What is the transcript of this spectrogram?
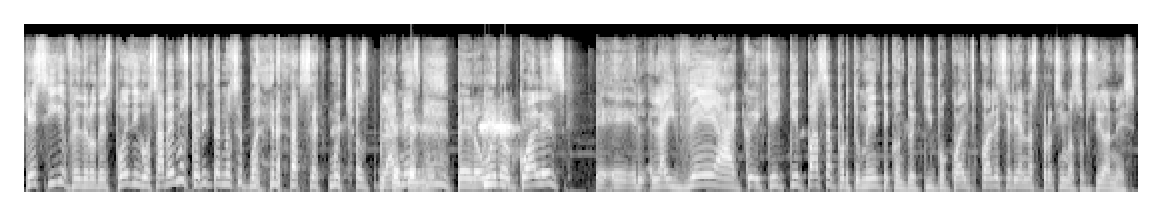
¿Qué sigue, Pedro? Después, digo, sabemos que ahorita no se pueden hacer muchos planes, pero bueno, ¿cuál es eh, la idea? ¿Qué, ¿Qué, pasa por tu mente con tu equipo? ¿Cuáles serían las próximas opciones?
